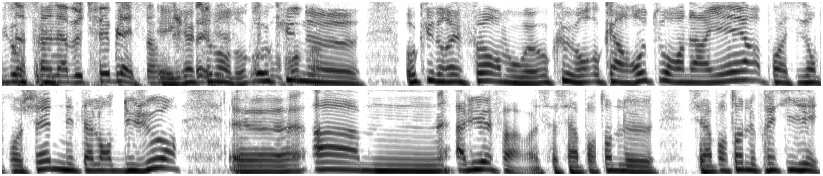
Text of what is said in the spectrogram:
Ça serait un aveu de faiblesse. hein. Exactement. Donc aucune euh, aucune réforme ou euh, aucun, aucun retour en arrière pour la saison prochaine n'est à l'ordre du jour euh, à hum, à l'UEFA. Voilà, ça c'est important de le c'est important de le préciser.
